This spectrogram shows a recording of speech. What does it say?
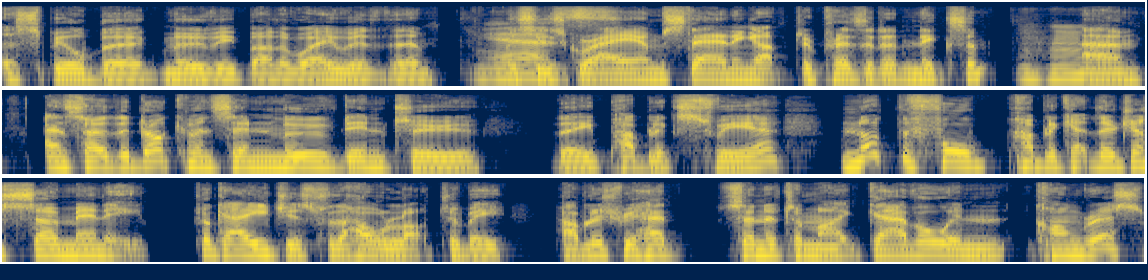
a Spielberg movie, by the way, with uh, yes. Mrs. Graham standing up to President Nixon. Mm-hmm. Um, and so the documents then moved into the public sphere. Not the full public, there are just so many. It took ages for the whole lot to be published. We had Senator Mike Gravel in Congress,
